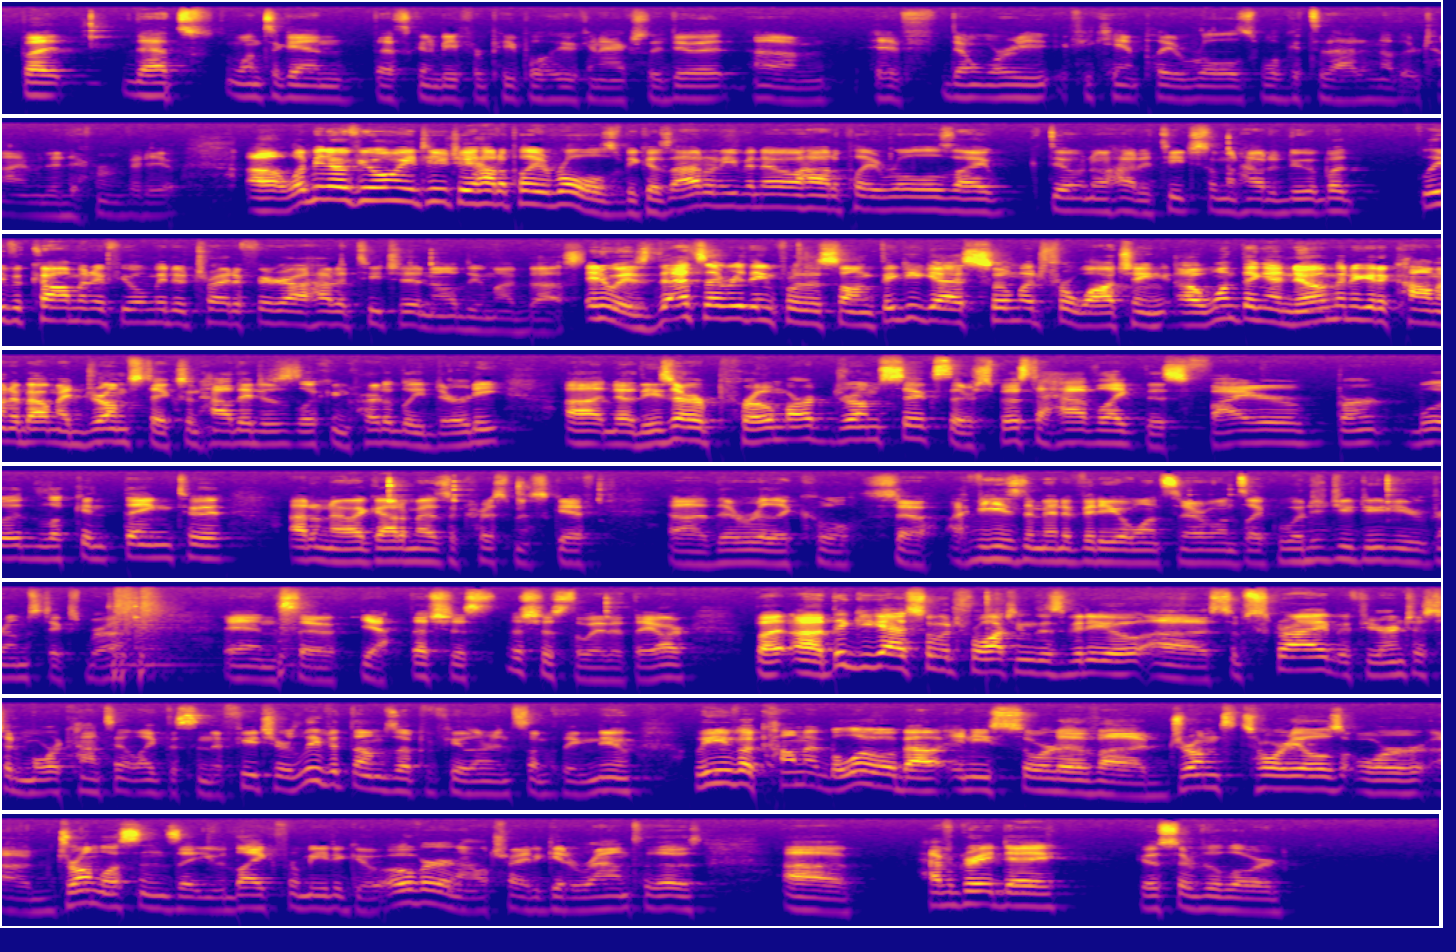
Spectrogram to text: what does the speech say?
But that's once again, that's going to be for people who can actually do it. Um, if don't worry if you can't play rolls, we'll get to that another time in a different video. Uh, let me know if you want me to teach you how to play rolls because I don't even know how to play rolls. I don't know how to teach someone how to do it, but Leave a comment if you want me to try to figure out how to teach it and I'll do my best. Anyways, that's everything for this song. Thank you guys so much for watching. Uh, one thing I know I'm gonna get a comment about my drumsticks and how they just look incredibly dirty. Uh, no, these are ProMark drumsticks. They're supposed to have like this fire burnt wood looking thing to it. I don't know, I got them as a Christmas gift. Uh, they're really cool. So I've used them in a video once and everyone's like, what did you do to your drumsticks, bro? And so, yeah, that's just, that's just the way that they are. But uh, thank you guys so much for watching this video. Uh, subscribe if you're interested in more content like this in the future. Leave a thumbs up if you learned something new. Leave a comment below about any sort of uh, drum tutorials or uh, drum lessons that you would like for me to go over and I'll try to get around to those. Uh, have a great day. Go serve the Lord.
